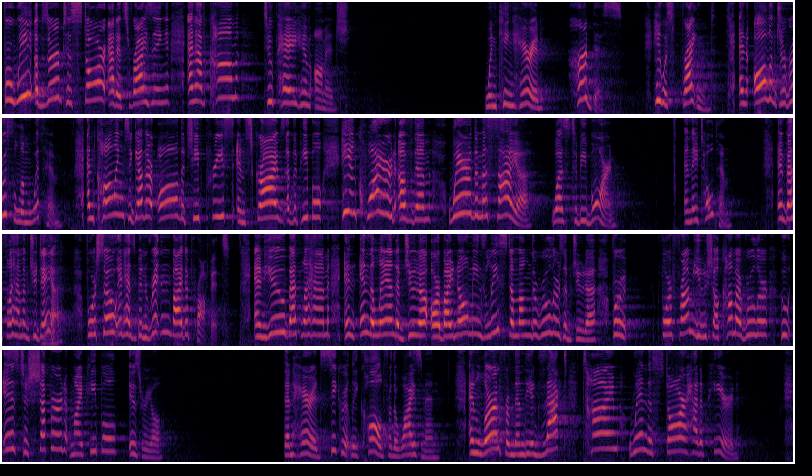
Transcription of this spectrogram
For we observed his star at its rising and have come to pay him homage. When King Herod heard this, he was frightened, and all of Jerusalem with him. And calling together all the chief priests and scribes of the people, he inquired of them where the Messiah was to be born. And they told him, In Bethlehem of Judea, for so it has been written by the prophet. And you, Bethlehem, in, in the land of Judah, are by no means least among the rulers of Judah, for, for from you shall come a ruler who is to shepherd my people Israel. Then Herod secretly called for the wise men and learned from them the exact time when the star had appeared.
